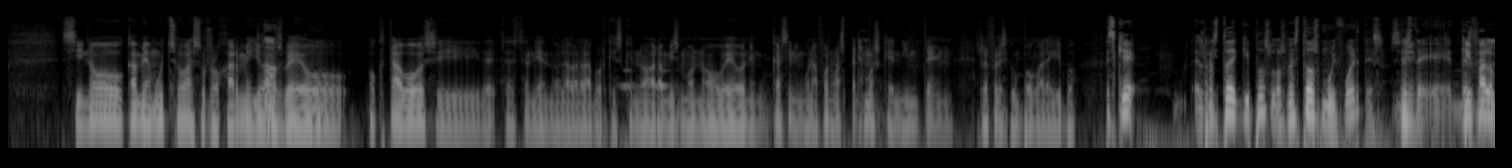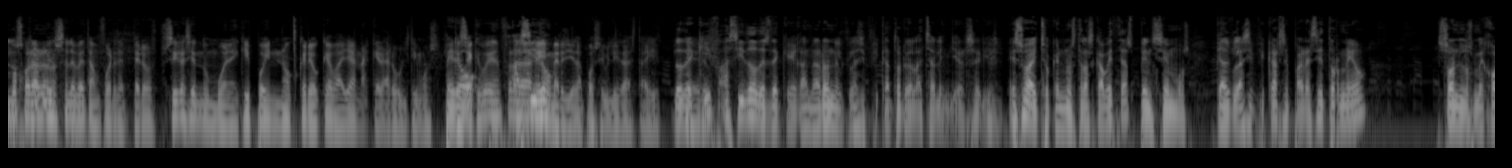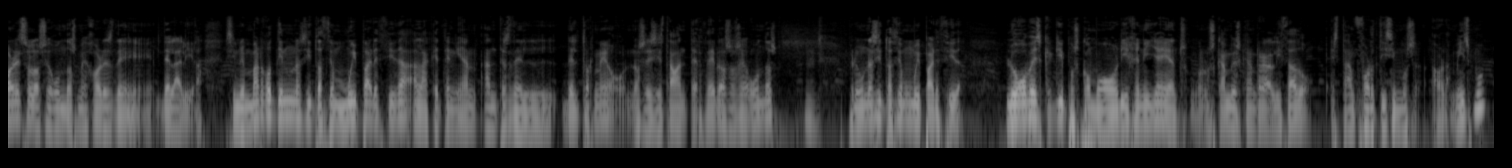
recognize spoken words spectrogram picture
Si no cambia mucho a surrojarme, yo Ah, los veo octavos y de- descendiendo, la verdad, porque es que no ahora mismo no veo nin- casi ninguna forma. Esperemos que Ninten refresque un poco al equipo. Es que el resto de equipos los ves todos muy fuertes. Sí. Desde, desde a lo mejor ahora no se le ve tan fuerte, pero sigue siendo un buen equipo y no creo que vayan a quedar últimos. Pero que se fuera ha sido- la posibilidad está ahí. Lo de Kif ha sido desde que ganaron el clasificatorio de la Challenger Series. Mm. Eso ha hecho que en nuestras cabezas pensemos que al clasificarse para ese torneo son los mejores o los segundos mejores de, de la liga. Sin embargo, tiene una situación muy parecida a la que tenían antes del, del torneo. No sé si estaban terceros o segundos, Mm. pero una situación muy parecida. Luego ves que equipos como Origen y Giants, con los cambios que han realizado, están fortísimos ahora mismo.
